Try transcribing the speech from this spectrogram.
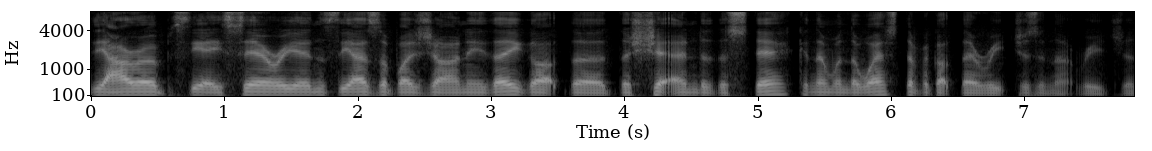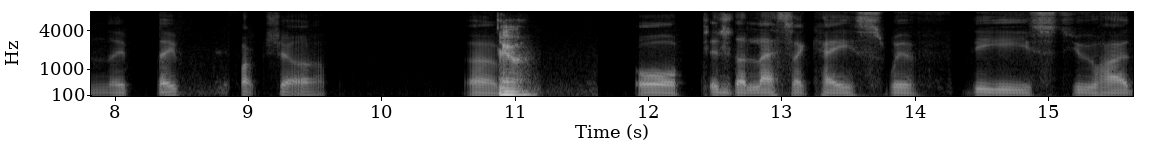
the Arabs, the Assyrians, the Azerbaijani, they got the the shit end of the stick, and then when the West ever got their reaches in that region, they they fucked shit up. Um, yeah, or in the lesser case with the East, you had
